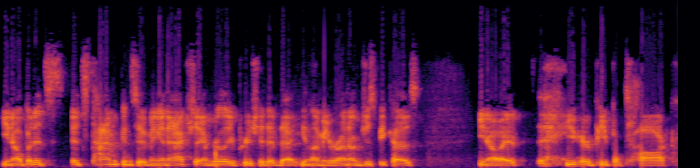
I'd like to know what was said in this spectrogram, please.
you know but it's it's time consuming. And actually i'm really appreciative that he let me run them just because you know it you hear people talk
